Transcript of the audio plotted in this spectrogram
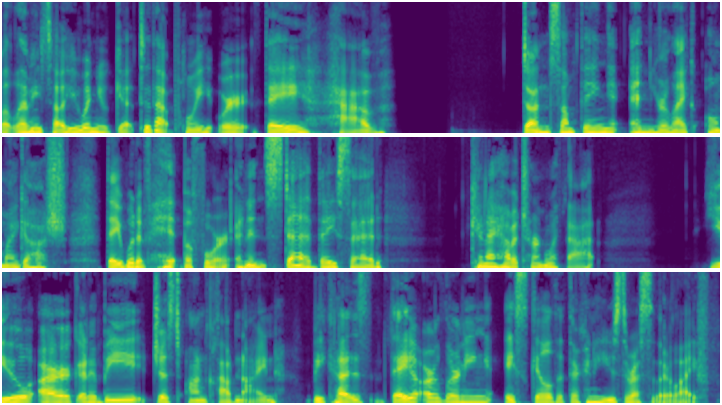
But let me tell you, when you get to that point where they have done something and you're like, oh my gosh, they would have hit before. And instead they said, can I have a turn with that? You are going to be just on cloud nine because they are learning a skill that they're going to use the rest of their life.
